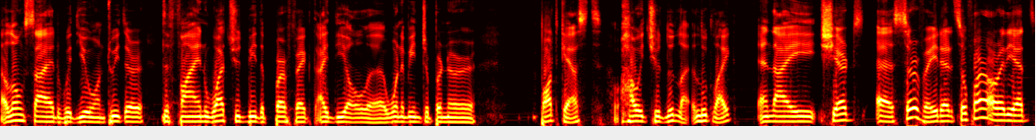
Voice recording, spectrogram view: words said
alongside with you on Twitter, define what should be the perfect ideal uh, wannabe entrepreneur podcast, how it should look like, look like. And I shared a survey that so far already had,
